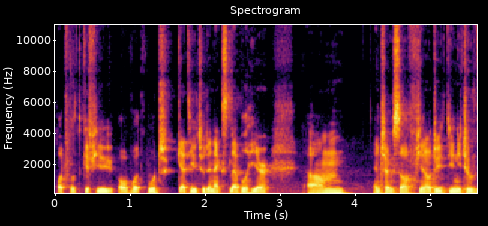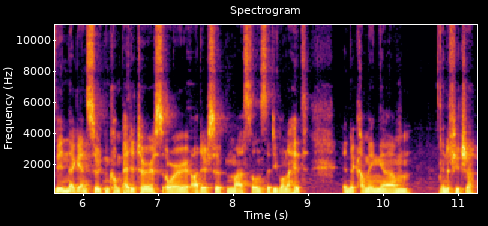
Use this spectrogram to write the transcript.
what would give you or what would get you to the next level here um, in terms of you know do, do, you need to win against certain competitors or are there certain milestones that you want to hit in the coming um, in the future?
